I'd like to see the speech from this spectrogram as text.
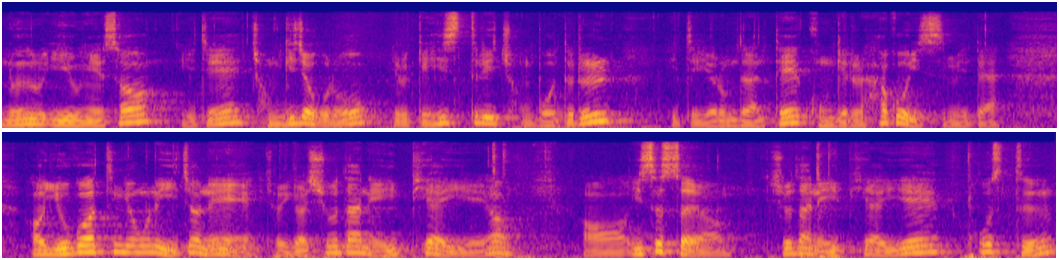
을 이용해서 이제 정기적으로 이렇게 history 정보들을 이제 여러분들한테 공개를 하고 있습니다. 어, 요거 같은 경우는 이전에 저희가 Shodan API에요. 어, 있었어요. Shodan API의 호스트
